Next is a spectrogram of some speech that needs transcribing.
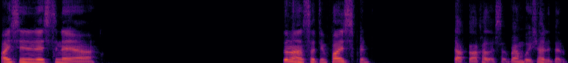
Ay senin restine ya. Dur anasını satayım. Fire spin. Bir dakika arkadaşlar ben bu işi hallederim.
